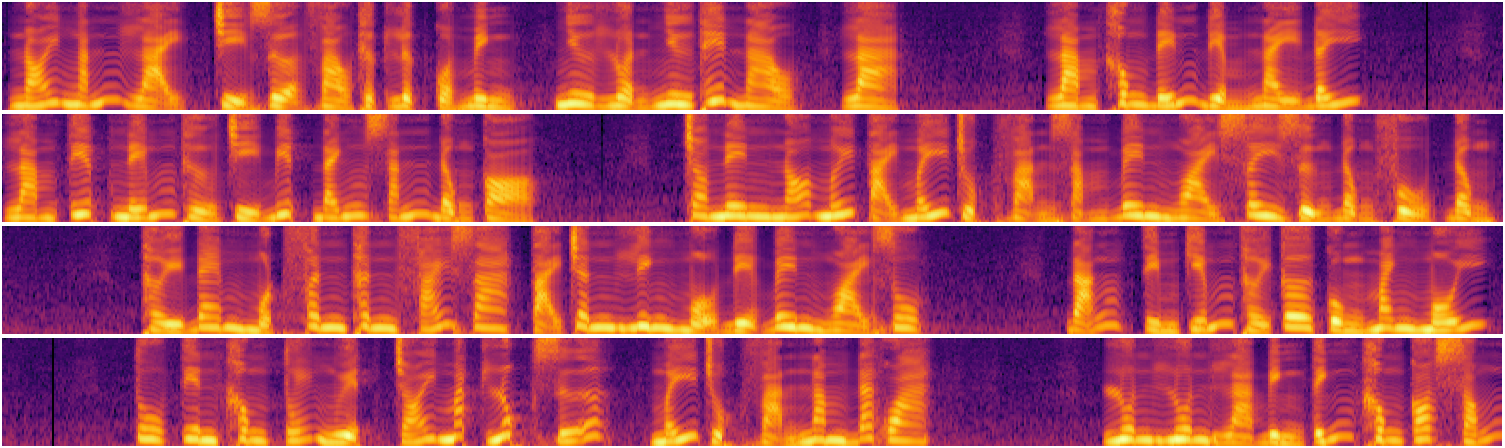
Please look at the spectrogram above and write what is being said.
Nói ngắn lại, chỉ dựa vào thực lực của mình, như luận như thế nào, là làm không đến điểm này đấy. Làm tiếp nếm thử chỉ biết đánh rắn đồng cỏ. Cho nên nó mới tại mấy chục vạn dặm bên ngoài xây dựng đồng phủ đồng. Thời đem một phân thân phái ra tại chân linh mộ địa bên ngoài du. Đãng tìm kiếm thời cơ cùng manh mối. Tu tiên không tuế nguyệt trói mắt lúc giữa, mấy chục vạn năm đã qua. Luôn luôn là bình tĩnh không có sóng.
